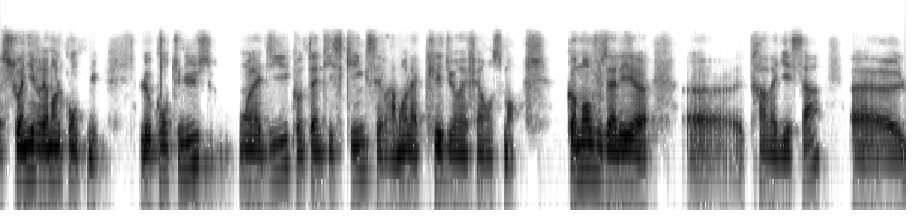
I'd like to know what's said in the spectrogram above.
soignez vraiment le contenu. Le contenu, on l'a dit, content is king, c'est vraiment la clé du référencement. Comment vous allez euh, euh, travailler ça euh,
